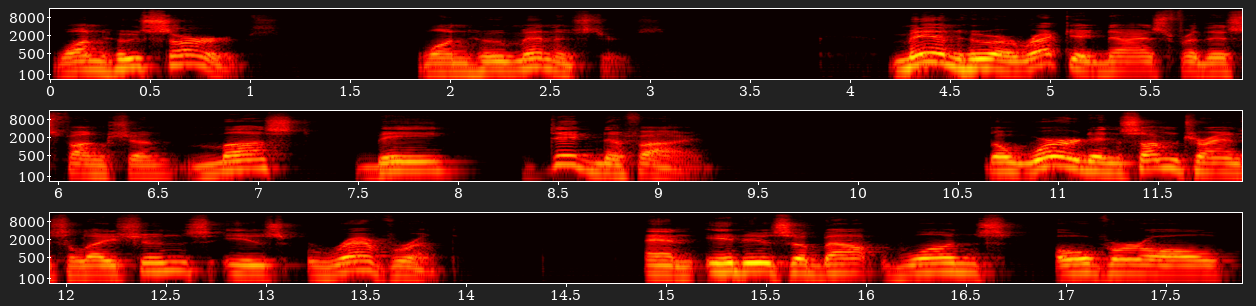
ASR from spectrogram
one who serves, one who ministers. Men who are recognized for this function must be dignified. The word in some translations is reverent, and it is about one's overall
